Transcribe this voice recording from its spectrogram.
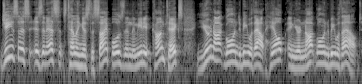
Jesus is in essence telling His disciples in the immediate context, you're not going to be without help and you're not going to be without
